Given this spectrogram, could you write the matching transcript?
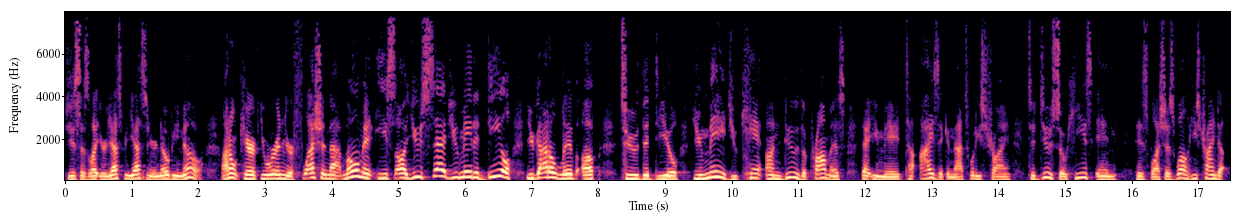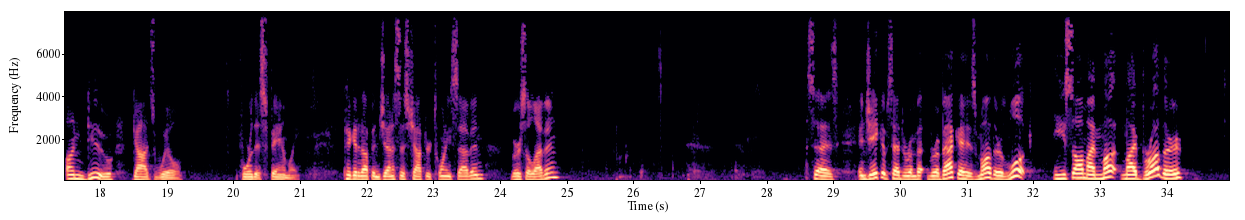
Jesus says, let your yes be yes and your no be no. I don't care if you were in your flesh in that moment, Esau. You said you made a deal. You gotta live up to the deal you made. You can't undo the promise that you made to Isaac. And that's what he's trying to do. So he's in his flesh as well. He's trying to undo God's will for this family. Picking it up in Genesis chapter 27, verse 11. Says, and Jacob said to Rebe- Rebekah, his mother, look, Esau, my, my brother,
